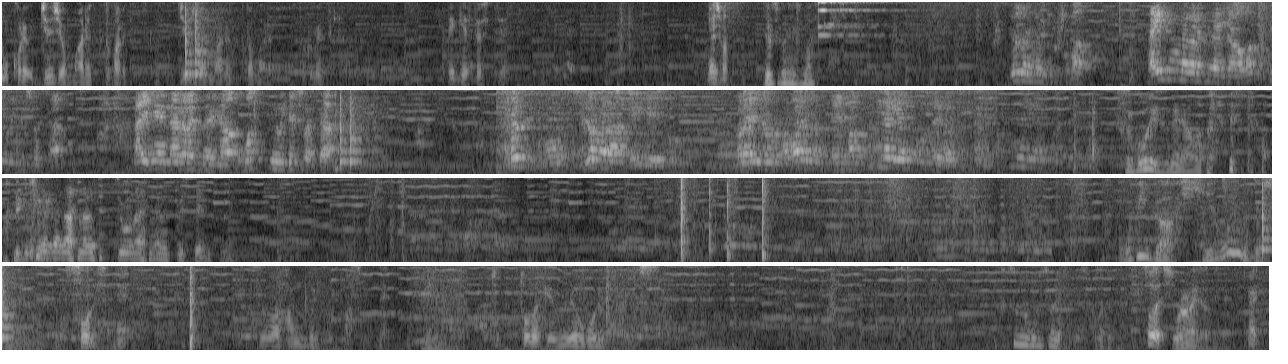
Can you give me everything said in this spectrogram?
うこれ10条まるっと丸って言うんですか？10条まるっと丸特別企画。でゲスト出演お願いします。よろしくお願いします。場内のお客様大変長らくの間お待たせをいたしました。大変長らくの間お待たせをいたしました。本日も白原演芸場ご来場賜りまして誠にありがとうございますすごいですね慌ただしさ歩きながらアナウンス場内アナウンスしてるんですね。帯が広いんですねそうですね。普通は半分に折りますもんね。ちょっとだけ上を折るぐらいです通のゴムサイズですか？そうです。折らない。だけではい。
